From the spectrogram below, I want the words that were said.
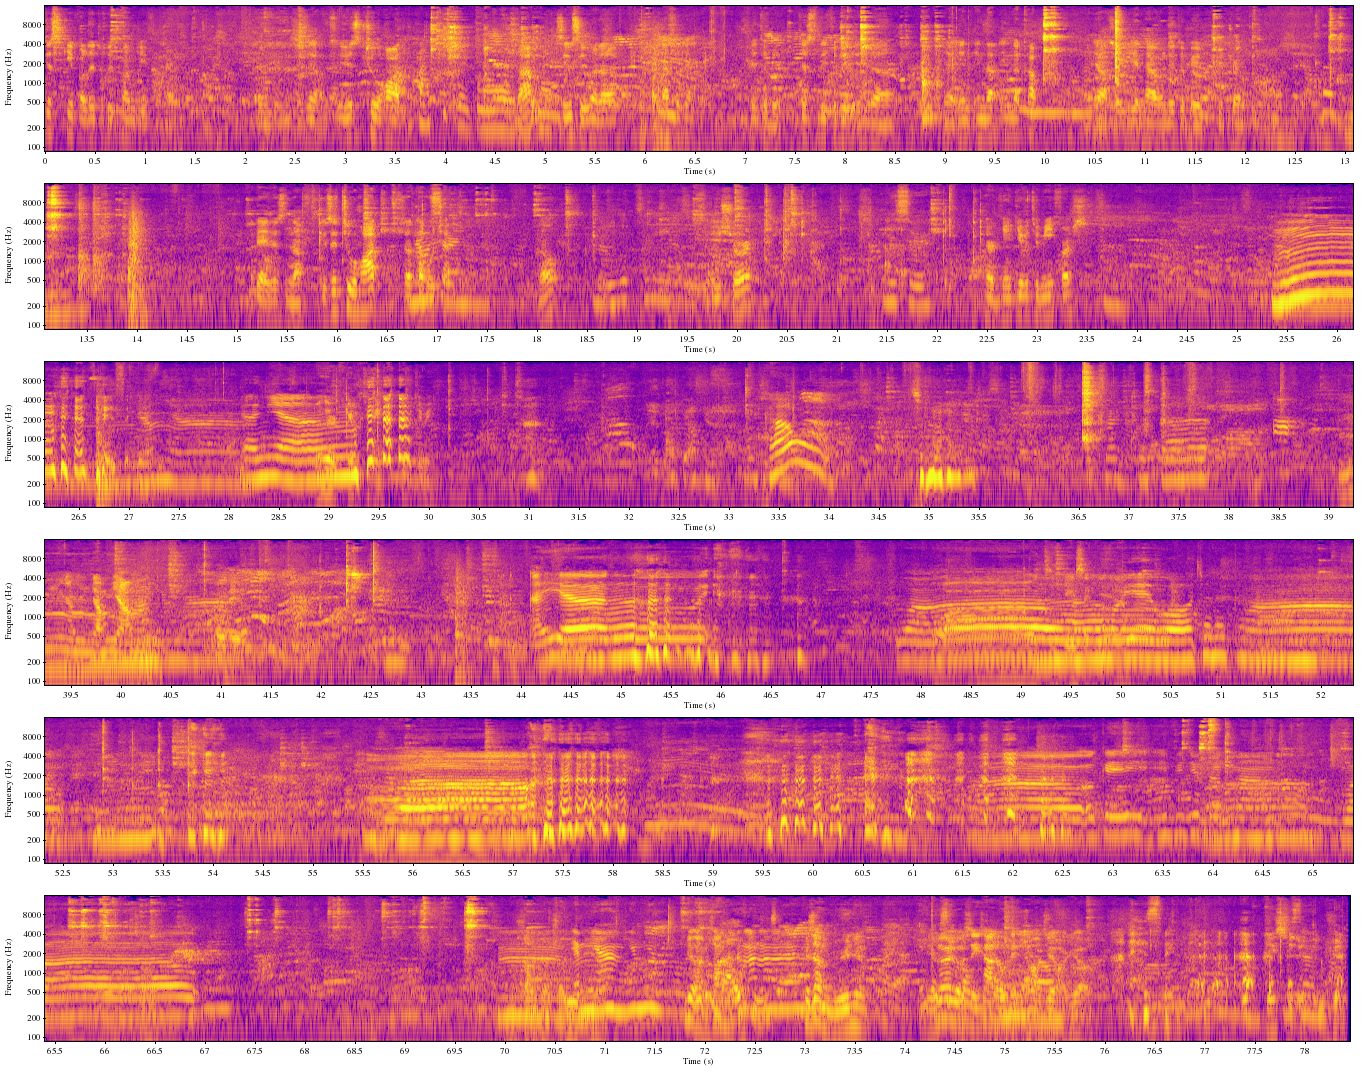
just keep a little bit crunchy for her. It's too hot. 白色嚟嘅喎。嗱，少少咪得啦，白色嘅。Little uh, bit, just little bit in the yeah, in in the in the cup. Yeah, so you can have a little bit to drink. Okay, that's enough. Is it too hot? So no. Sir, no. no. No. Are you sure? Yes, sir. Here, can you give it to me first? Mmm. Mm. 안녕. Here, give, to me. Here, give me. 가오. 음, 냠, 냠, 냠. 그러세요. 아이고. 와. 와, 진짜 이상해. 예, 와, 저녁 와. wow. wow. Okay, you video talk now. Wow. Mm. 山长水 Yum 远 yum yum yum. 呢个系山头，其实唔远嘅。而家呢个四叉佬停咗我之后，之后几时嚟点算？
